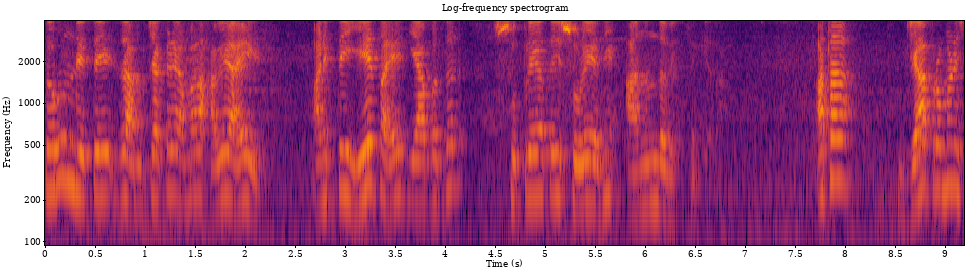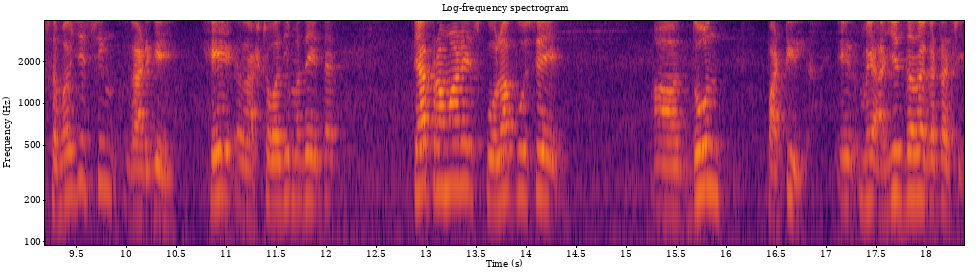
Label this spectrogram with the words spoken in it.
तरुण नेते जे आमच्याकडे आम्हाला हवे आहेत आणि ते येत आहेत याबद्दल सुप्रियाताई सुळे यांनी आनंद व्यक्त केला. आता ज्याप्रमाणे समरजित सिंग गाडगे हे राष्ट्रवादीमध्ये येत आहेत त्याप्रमाणेच कोल्हापूरचे दोन पाटील एक म्हणजे अजितदादा गटाचे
